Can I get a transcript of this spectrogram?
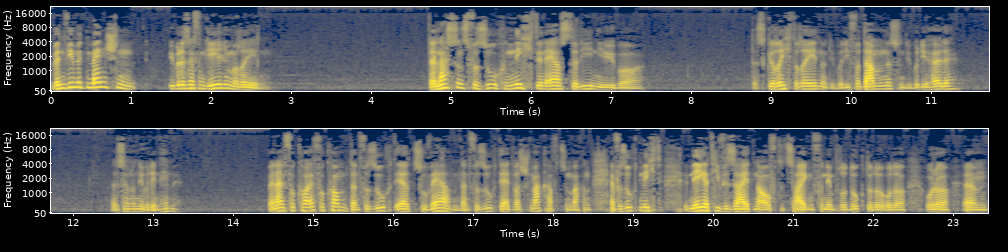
Wenn wir mit Menschen über das Evangelium reden, dann lasst uns versuchen, nicht in erster Linie über das Gericht reden und über die Verdammnis und über die Hölle, sondern über den Himmel. Wenn ein Verkäufer kommt, dann versucht er zu werben, dann versucht er etwas schmackhaft zu machen. Er versucht nicht negative Seiten aufzuzeigen von dem Produkt oder, oder, oder ähm,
